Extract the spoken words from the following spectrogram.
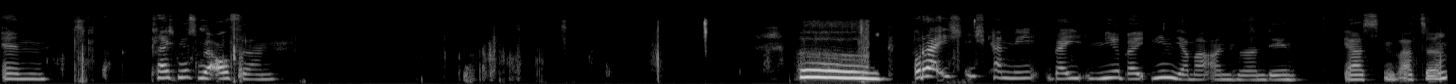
Ähm, gleich müssen wir aufhören. Oder ich, ich kann mir bei, mir bei Ihnen ja mal anhören, den ersten. Warte.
